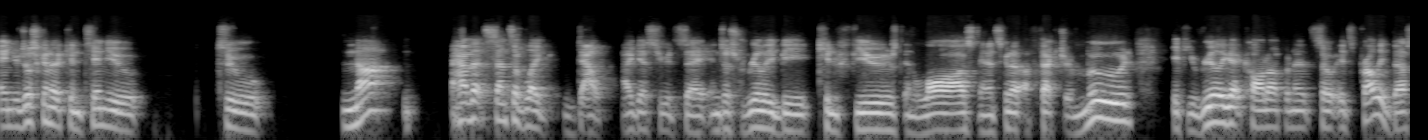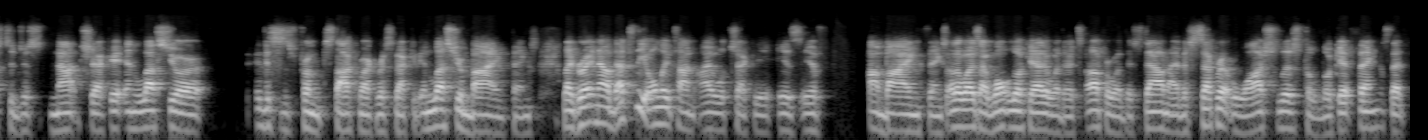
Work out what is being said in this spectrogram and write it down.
And you're just going to continue to not have that sense of like doubt, I guess you would say, and just really be confused and lost. And it's going to affect your mood if you really get caught up in it. So it's probably best to just not check it unless you're this is from stock market perspective unless you're buying things like right now that's the only time i will check it is if I'm buying things. Otherwise, I won't look at it whether it's up or whether it's down. I have a separate watch list to look at things that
